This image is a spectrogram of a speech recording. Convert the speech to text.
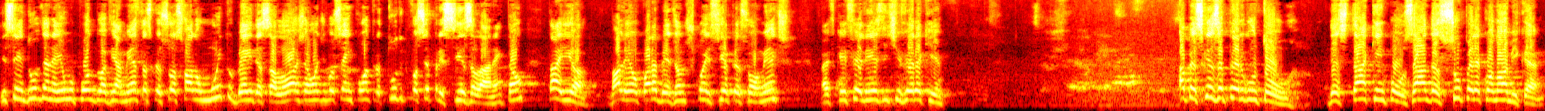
E sem dúvida nenhuma, o ponto do aviamento, as pessoas falam muito bem dessa loja, onde você encontra tudo que você precisa lá, né? Então, tá aí, ó. Valeu, parabéns. Eu não te conhecia pessoalmente, mas fiquei feliz de te ver aqui. A pesquisa perguntou: destaque em pousada super econômica.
